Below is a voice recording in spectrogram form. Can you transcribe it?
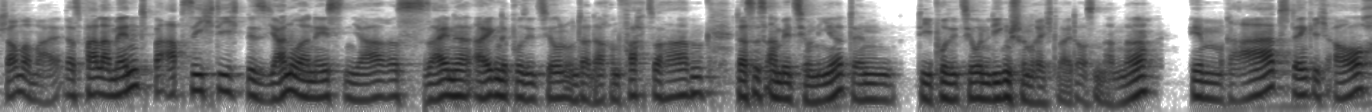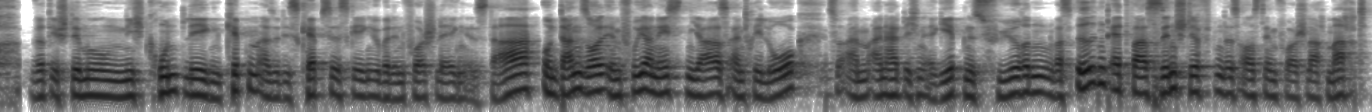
Schauen wir mal. Das Parlament beabsichtigt bis Januar nächsten Jahres seine eigene Position unter Dach und Fach zu haben. Das ist ambitioniert, denn die Positionen liegen schon recht weit auseinander. Im Rat, denke ich auch, wird die Stimmung nicht grundlegend kippen. Also die Skepsis gegenüber den Vorschlägen ist da. Und dann soll im Frühjahr nächsten Jahres ein Trilog zu einem einheitlichen Ergebnis führen, was irgendetwas Sinnstiftendes aus dem Vorschlag macht.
